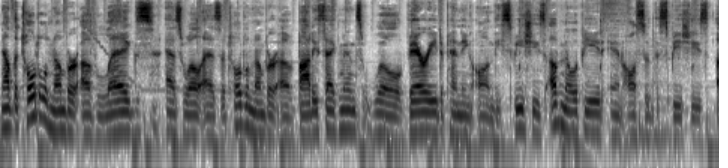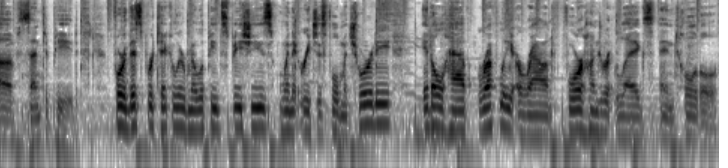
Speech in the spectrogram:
Now, the total number of legs as well as the total number of body segments will vary depending on the species of millipede and also the species of centipede. For this particular millipede species, when it reaches full maturity, it'll have roughly around 400 legs in total.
